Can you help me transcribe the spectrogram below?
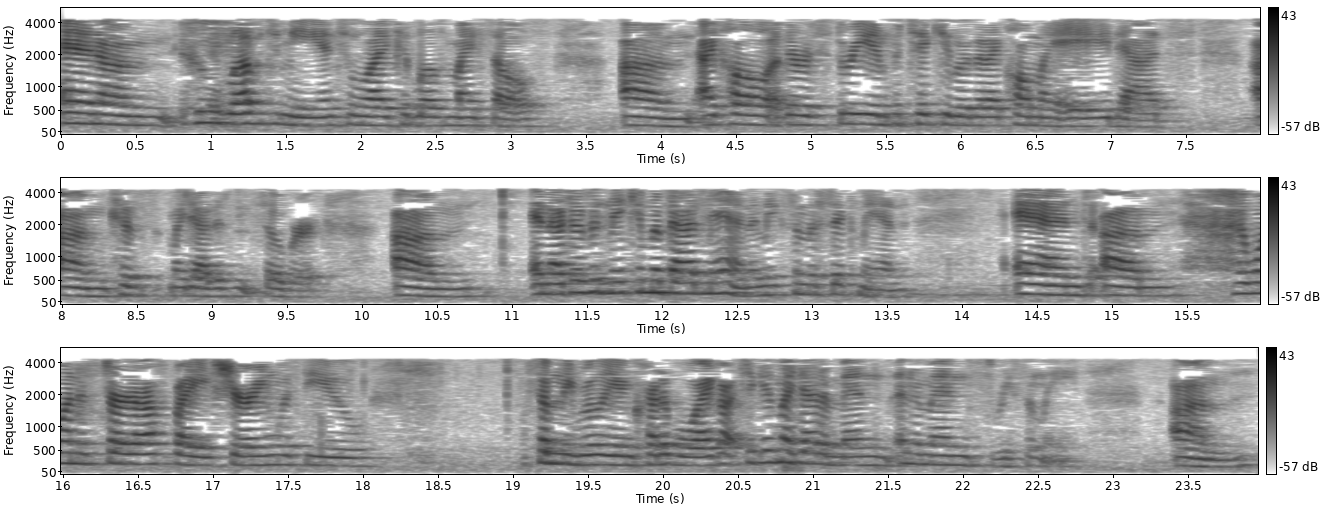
and um, who loved me until I could love myself. Um, I call there's three in particular that I call my AA dads because um, my dad isn't sober, um, and that doesn't make him a bad man. It makes him a sick man. And um, I want to start off by sharing with you something really incredible. I got to give my dad amends, an amends recently. Um,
